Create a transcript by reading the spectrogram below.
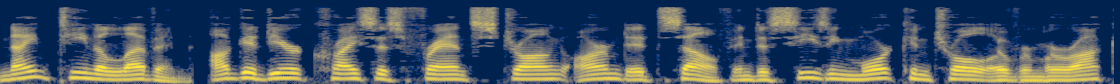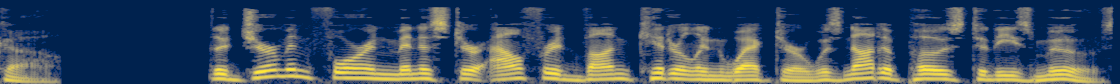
1911, Agadir crisis France strong-armed itself into seizing more control over Morocco. The German foreign minister Alfred von Kiderlen-Waechter was not opposed to these moves,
